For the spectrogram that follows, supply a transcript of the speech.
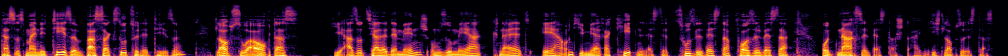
Das ist meine These. Was sagst du zu der These? Glaubst du auch, dass Je asozialer der Mensch, umso mehr knallt er und je mehr Raketen lässt er zu Silvester, vor Silvester und nach Silvester steigen. Ich glaube, so ist das.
